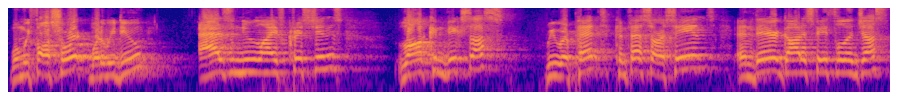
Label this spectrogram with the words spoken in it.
When we fall short, what do we do? As new life Christians, law convicts us. We repent, confess our sins, and there God is faithful and just.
